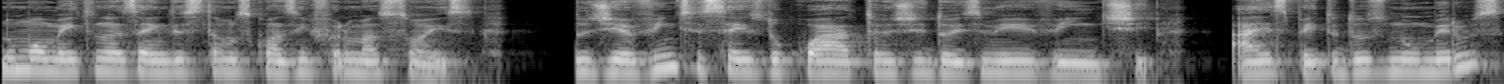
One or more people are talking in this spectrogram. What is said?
No momento, nós ainda estamos com as informações do dia 26 de 4 de 2020 a respeito dos números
